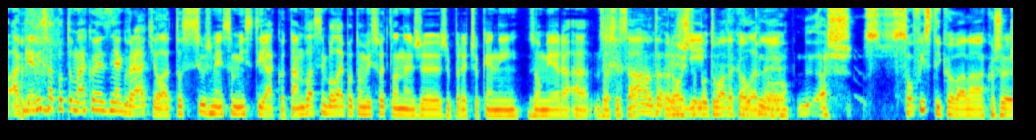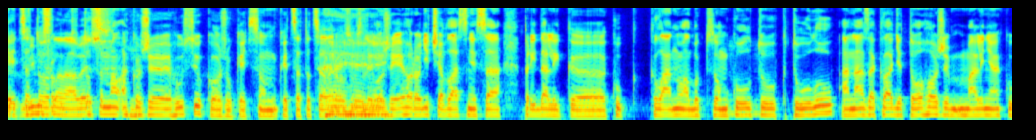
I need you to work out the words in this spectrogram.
a Kenny sa potom nakoniec nejak vrátil a to si už nie som istý ako. Tam vlastne bolo aj potom vysvetlené, že, že prečo Kenny zomiera a zase sa Áno, to, rodí. ježiš, to, to bola taká lebo úplne až sofistikovaná, akože keď sa to, vymyslená ro- vec. to som mal akože husiu kožu, keď, som, keď sa to celé Hej, rozuzlilo, hej. že jeho rodičia vlastne sa pridali k, ku klanu alebo k tomu kultu k Túlu a na základe toho, že mali nejakú,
